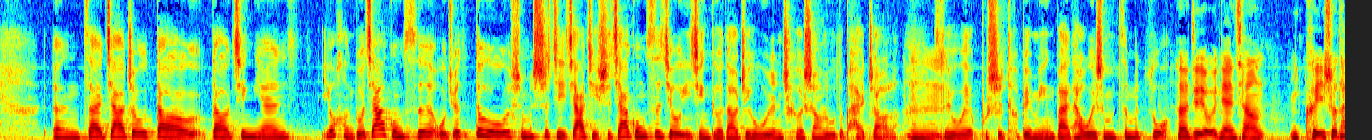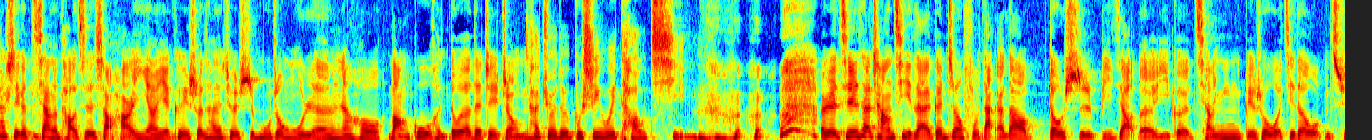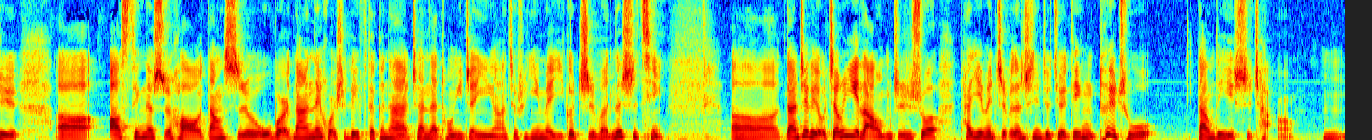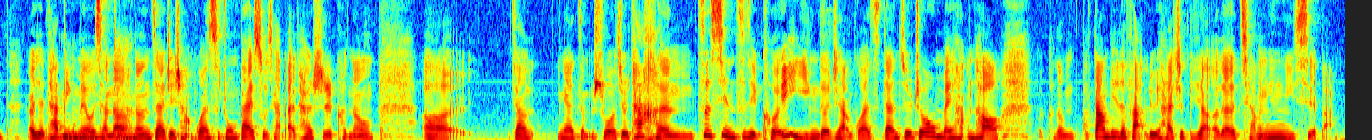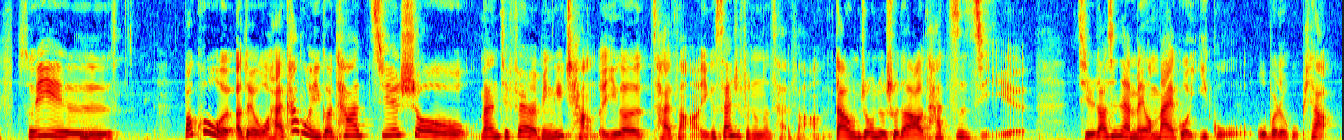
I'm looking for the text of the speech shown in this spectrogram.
嗯，在加州到到今年。有很多家公司，我觉得都有什么十几家、几十家公司就已经得到这个无人车上路的牌照了。嗯，所以我也不是特别明白他为什么这么做。那就有一点像，你可以说他是一个像个淘气的小孩一样，也可以说他确实目中无人，然后罔顾很多的这种。他绝对不是因为淘气，而且其实他长期以来跟政府打交道都是比较的一个强硬。比如说，我记得我们去呃奥斯汀的时候，当时 Uber 当然那会儿是 Lyft 跟他站在同一阵营啊，就是因为一个指纹的。事情，呃，当然这个有争议了。我们只是说他因为指纹的事情就决定退出当地市场。嗯，而且他并没有想到能在这场官司中败诉下来。他是可能，呃，叫应该怎么说？就是他很自信自己可以赢得这场官司，但最终没想到，可能当地的法律还是比较的强硬一些吧。所以，包括我啊，对我还看过一个他接受 Vanity Fair 名利场的一个采访，一个三十分钟的采访当中就说到他自己其实到现在没有卖过一股 Uber 的股票。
